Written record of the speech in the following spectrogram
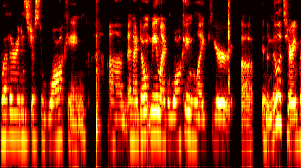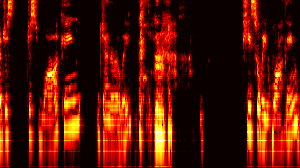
whether it is just walking. Um, and I don't mean like walking like you're uh, in the military, but just just walking generally, mm. peacefully walking.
